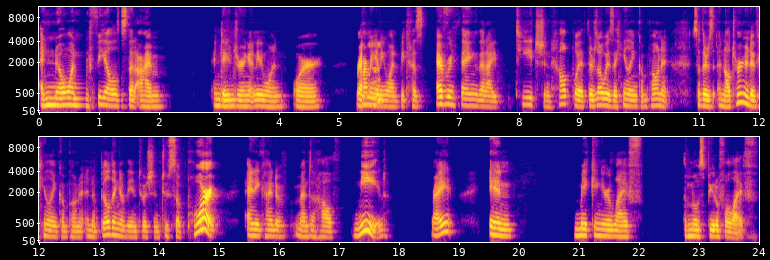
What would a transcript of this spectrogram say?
And no one feels that I'm endangering anyone or harming mm-hmm. anyone because everything that I teach and help with, there's always a healing component. So there's an alternative healing component and a building of the intuition to support any kind of mental health need, right? In making your life the most beautiful life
